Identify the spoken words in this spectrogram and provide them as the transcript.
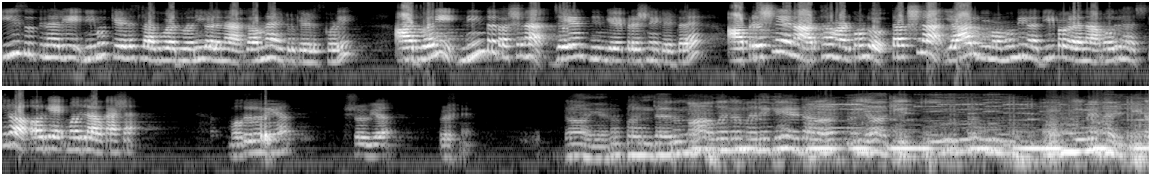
ಈ ಸುತ್ತಿನಲ್ಲಿ ನಿಮಗೆ ಕೇಳಿಸಲಾಗುವ ಧ್ವನಿಗಳನ್ನ ಗಮನ ಇಟ್ಟು ಕೇಳಿಸ್ಕೊಳ್ಳಿ. ಆ ಧ್ವನಿ ನಿಂತ ತಕ್ಷಣ ಜಯಂತ್ ನಿಮ್ಗೆ ಪ್ರಶ್ನೆ ಕೇಳ್ತಾರೆ. ಆ ಪ್ರಶ್ನೆಯನ್ನ ಅರ್ಥ ಮಾಡ್ಕೊಂಡು ತಕ್ಷಣ ಯಾರು ನಿಮ್ಮ ಮುಂದಿನ ದೀಪಗಳನ್ನ ಮೊದಲು ಹಚ್ತಿರೋ ಅವ್ರಿಗೆ ಮೊದಲ ಅವಕಾಶ. ಮೊದಲನೆಯ ಶ್ರವ್ಯ ಪ್ರಶ್ನೆ. ರಾಯರ ಬಂದರು ಮಾವನ ಮನೆಗೆ ರಾತ್ರಿಯಾಗಿತ್ತು ಹುಣ್ಣಿಮೆ ಹರಿದ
